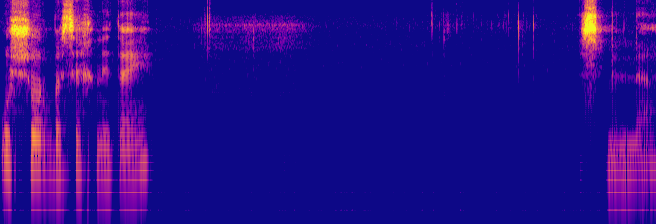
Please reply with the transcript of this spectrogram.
والشوربة سخنت أهي. بسم الله.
